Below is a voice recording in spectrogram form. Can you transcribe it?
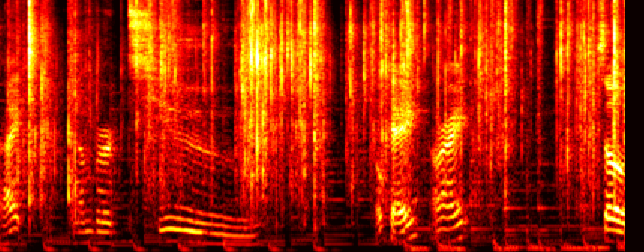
Alright, number two. Okay, alright. So,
